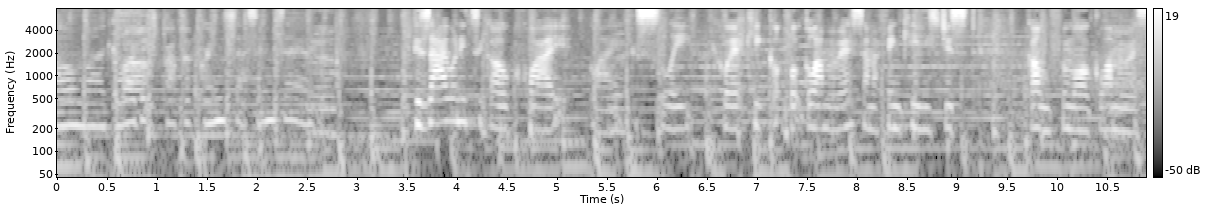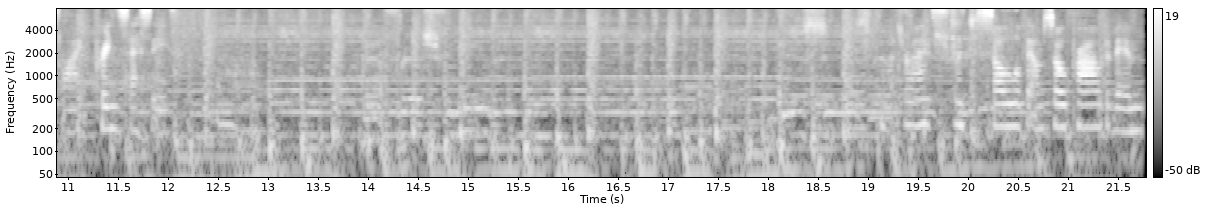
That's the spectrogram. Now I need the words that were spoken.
oh my god, it's proper princess, isn't it? Because I wanted to go quite like sleek, quirky, gu- but glamorous, and I think he's just gone for more glamorous, like princesses. That dress, I just so love it. I'm so proud of him.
